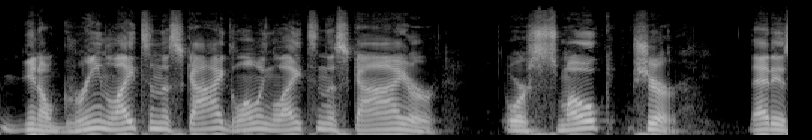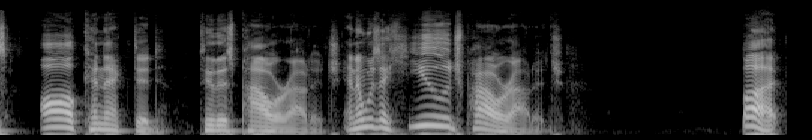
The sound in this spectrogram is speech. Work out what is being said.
you know, green lights in the sky, glowing lights in the sky or or smoke, sure. That is all connected to this power outage. And it was a huge power outage. But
